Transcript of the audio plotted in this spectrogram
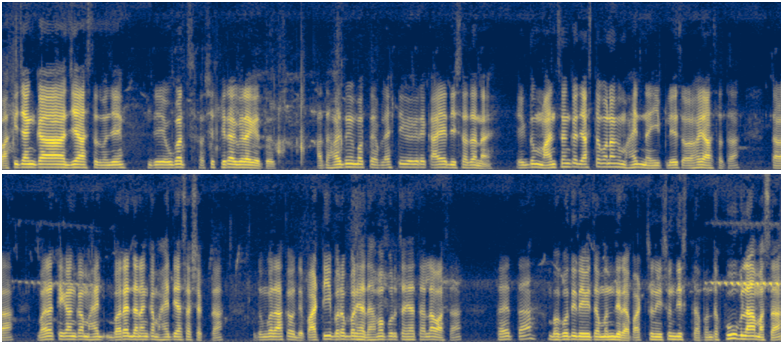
बाकीच्यांका जे असतात म्हणजे जे उगाच असे फिराक बिराक येतात आता हय तुम्ही बघताय प्लॅस्टिक वगैरे काय दिसायचं नाही. एकदम माणसांका जास्त कोणाक माहीत नाही ही प्लेस हय असा था तळा. बऱ्याच ठिकाणका माहीत बऱ्याच जणांका माहिती असा शकता. तुमका दाखवते पाटी बरोबर ह्या धामापूरचा ह्या तलाव असा. थंय आता भगवती देवीचं मंदिर आहे पाठसून इसून दिसता पण तो खूप लांब असा.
